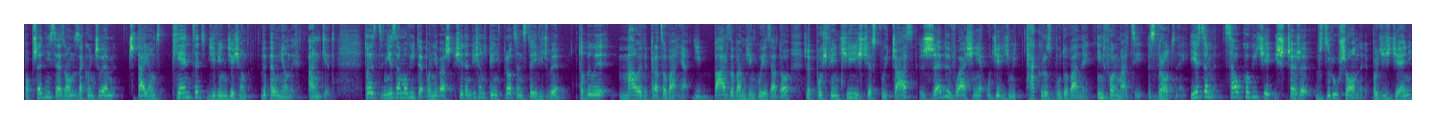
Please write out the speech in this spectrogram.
poprzedni sezon zakończyłem czytając 590 wypełnionych ankiet. To jest niesamowite, ponieważ 75% z tej liczby to były małe wypracowania i bardzo Wam dziękuję za to, że poświęciliście swój czas, żeby właśnie udzielić mi tak rozbudowanej informacji zwrotnej. Jestem całkowicie i szczerze wzruszony po dziś dzień,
